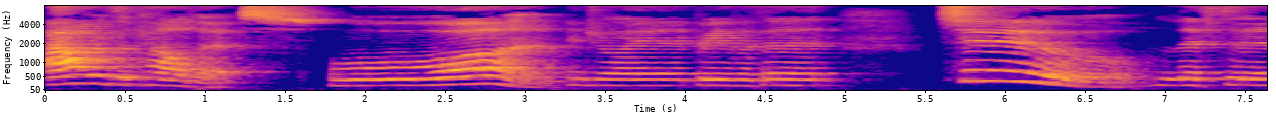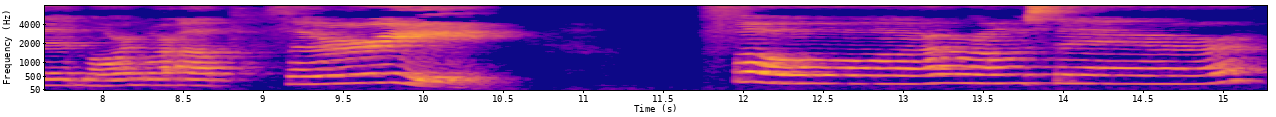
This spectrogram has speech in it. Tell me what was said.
out of the pelvis. One, enjoy it, breathe with it. two, lift it more and more up, three, four, almost there.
